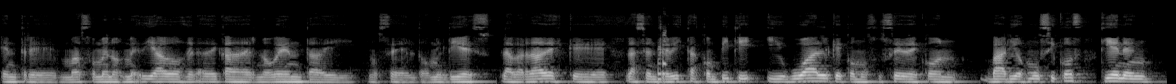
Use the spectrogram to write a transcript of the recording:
entre más o menos mediados de la década del 90 y no sé, el 2010. La verdad es que las entrevistas con Piti, igual que como sucede con varios músicos, tienen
